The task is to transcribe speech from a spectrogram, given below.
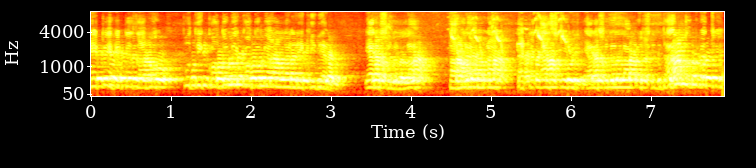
হেঁটে হেঁটে যাব প্রতি কদমে কদমে আল্লাহ নেকি দেন ইয়া রাসূলুল্লাহ তাহলে আমরা একটা কাজ করি ইয়া রাসূলুল্লাহ আমরা সিদ্ধান্ত করেছি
